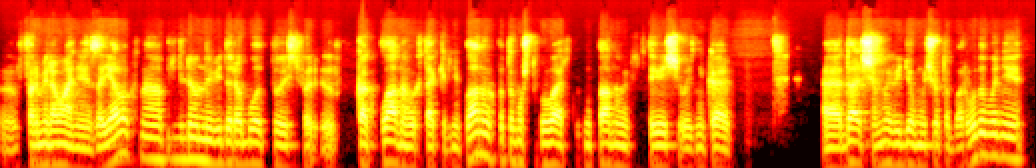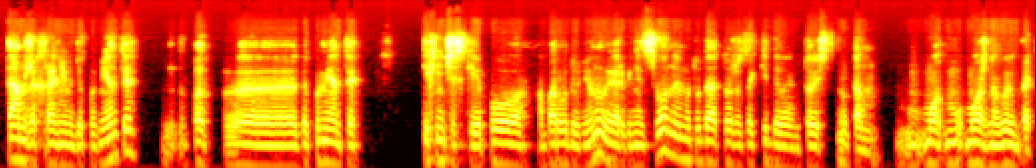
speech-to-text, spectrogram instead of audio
э, формирование заявок на определенные виды работ, то есть э, как плановых, так и внеплановых, потому что бывает, что внеплановые какие-то вещи возникают. Дальше мы ведем учет оборудования, там же храним документы, документы технические по оборудованию, ну и организационные мы туда тоже закидываем, то есть ну, там можно выбрать.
